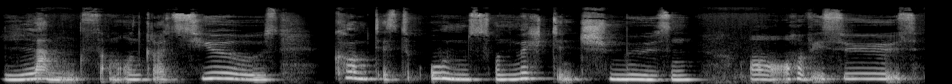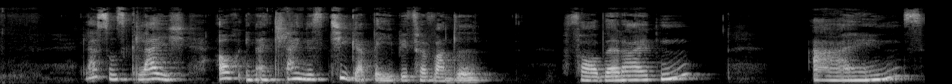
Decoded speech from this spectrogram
Langsam und graziös kommt es zu uns und möchte schmüsen. Oh, wie süß. Lass uns gleich auch in ein kleines Tigerbaby verwandeln. Vorbereiten. Eins,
